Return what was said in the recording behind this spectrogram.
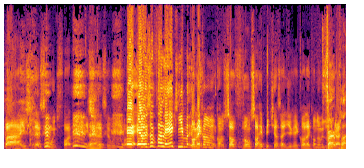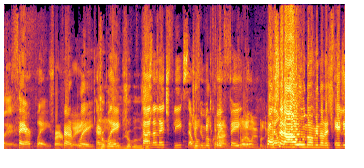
Pá, isso deve ser muito foda. Isso É. deve ser muito foda. Eu, eu já falei aqui. mas- Como é que é o nome? como- Só, vamos só repetir essa dica aí. Qual é, que é o nome do Fair lugar? play. Fair Play. Fair, Fair Play. Play. Fair Jogo- Play. jogo tá justo. na Netflix. É um filme que foi feito. qual é o nome em português. Qual Não- será o nome na Netflix Ele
